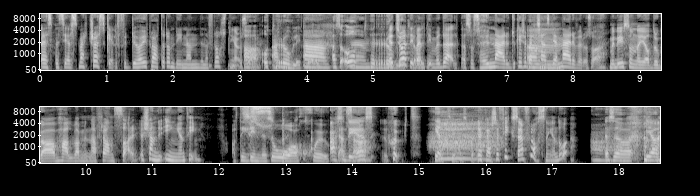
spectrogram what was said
eh, speciell smärttröskel? För du har ju pratat om det innan dina förlossningar och så. Ja, otroligt Ja. låg. Alltså Mm. otroligt Jag tror att det är väldigt låg. individuellt. Alltså, så hur när, du kanske har väldigt Mm. känsliga nerver och så. Men det är som när jag drog av halva mina fransar. Jag kände ju ingenting. Det är Sinnessjukt. så sjukt Alltså det är s- sjukt. Helt sinnessjukt. Jag kanske fixar en förlossning ändå. Alltså, jag,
